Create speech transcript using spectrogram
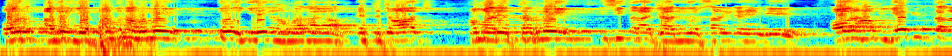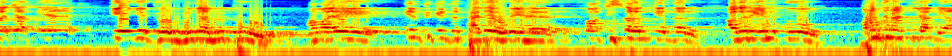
اور اگر یہ بند نہ ہوئے تو یہ ہمارا احتجاج ہمارے دھرنے اسی طرح جاری اور ساری رہیں گے۔ اور ہم یہ بھی بتانا چاہتے ہیں کہ یہ جو میاں مٹھو ہمارے ارد گرد پھیلے ہوئے ہیں پاکستان کے اندر، اگر ان کو بند نہ کیا گیا،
